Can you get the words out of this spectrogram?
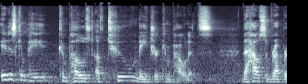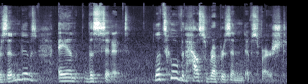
it is compa- composed of two major components the House of Representatives and the Senate. Let's go over the House of Representatives first.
